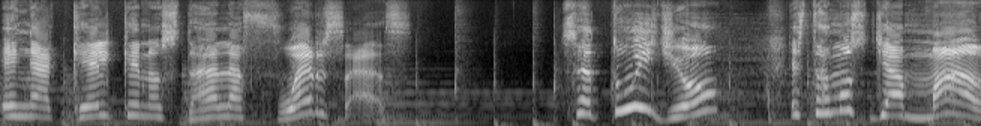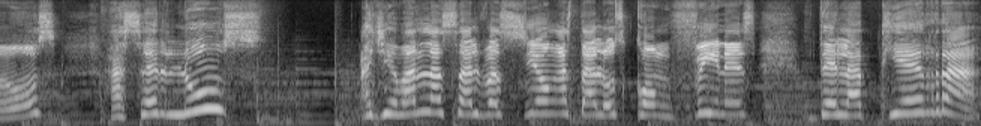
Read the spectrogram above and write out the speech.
en aquel que nos da las fuerzas. O sea, tú y yo estamos llamados a ser luz, a llevar la salvación hasta los confines de la tierra,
